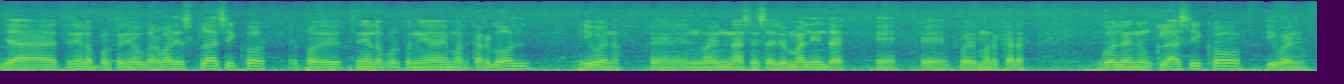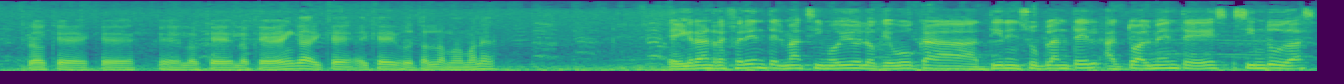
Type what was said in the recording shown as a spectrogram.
Ya he tenido la oportunidad de jugar varios clásicos, he tenido la oportunidad de marcar gol. Y bueno, no hay una sensación más linda que, poder marcar gol en un clásico. Y bueno, creo que, lo, que lo que venga hay que, hay que disfrutarlo de la mejor manera el gran referente, el máximo ídolo que Boca tiene en su plantel actualmente es, sin dudas,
